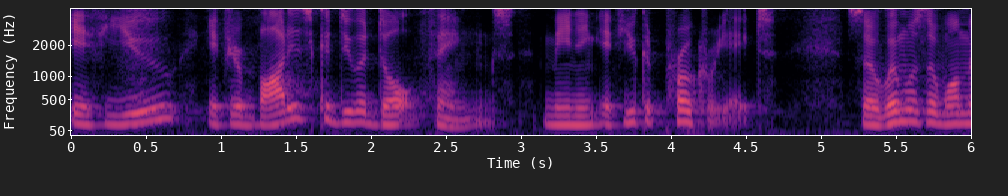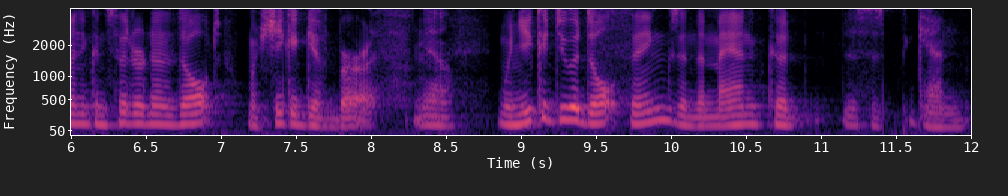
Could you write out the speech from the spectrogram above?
if you if your bodies could do adult things, meaning if you could procreate. So when was a woman considered an adult? When she could give birth. Yeah. When you could do adult things and the man could this is again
